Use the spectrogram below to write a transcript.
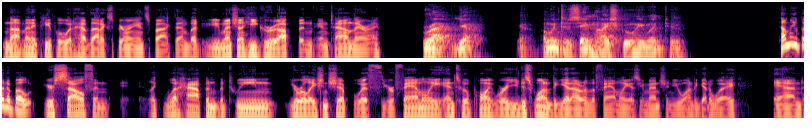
Not many people would have that experience back then, but you mentioned he grew up in, in town there, right? Right, yeah. Yeah. I went to the same high school he went to. Tell me a bit about yourself and like what happened between your relationship with your family and to a point where you just wanted to get out of the family, as you mentioned, you wanted to get away. And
